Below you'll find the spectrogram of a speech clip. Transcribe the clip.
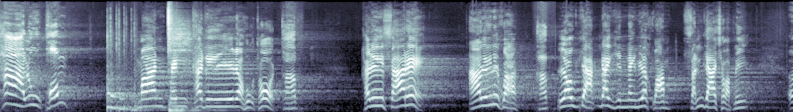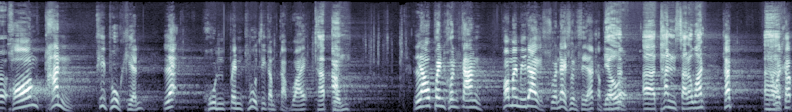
ฆ่าลูกผม มันเป็นคดีระหุโทษ ครับ คดีสาเร่เอาอย่างนี้ดีกว่าครับ เราอยากได้ยินในเนื้อความสัญญาฉบับนี้ ของท่าน ที่ผู้เขียนและคุณเป็นผู้ที่กำกับไว้ครับผมเราเป็นคนกลางเพราะไม่มีได้ส่วนได้ส่วนเสียกับเดี๋ยวพกท่านเอ่อท่านสารวัตรครับอ่าสวัสดีครับ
